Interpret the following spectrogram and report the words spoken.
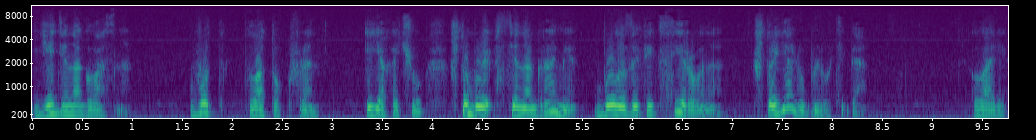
единогласно. Вот платок, Френ. И я хочу, чтобы в стенограмме было зафиксировано, что я люблю тебя. Ларри,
